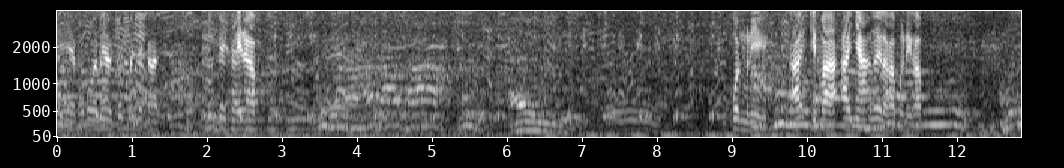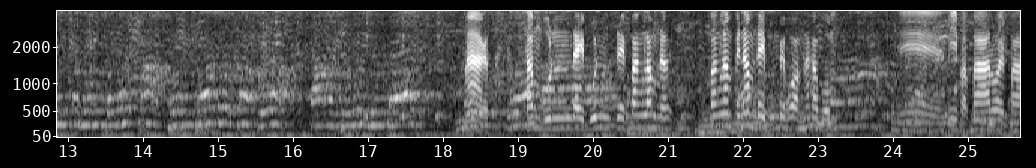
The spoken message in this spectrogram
นี่พ่อพ่อแม่ชมบรรยากาศมุมไกลๆนะครับทุกคนมันนี่อายคิดว่าอายะเลยเหรอครับมันนี้ครับ ทำบุญได้บุญได้ฟังล่ำนะฟังล่ำไปน้ำได้บุญไปพร้อมนะครับผมนี่มีผ้าป่าลอยฟ้า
